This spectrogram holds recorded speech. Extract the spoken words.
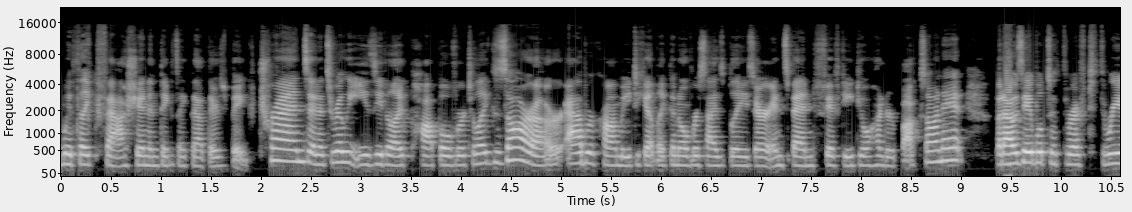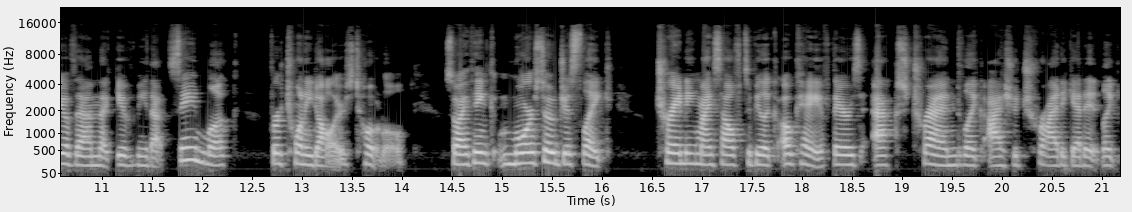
with like fashion and things like that, there's big trends, and it's really easy to like pop over to like Zara or Abercrombie to get like an oversized blazer and spend 50 to 100 bucks on it. But I was able to thrift three of them that give me that same look for $20 total. So I think more so just like training myself to be like, okay, if there's X trend, like I should try to get it like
